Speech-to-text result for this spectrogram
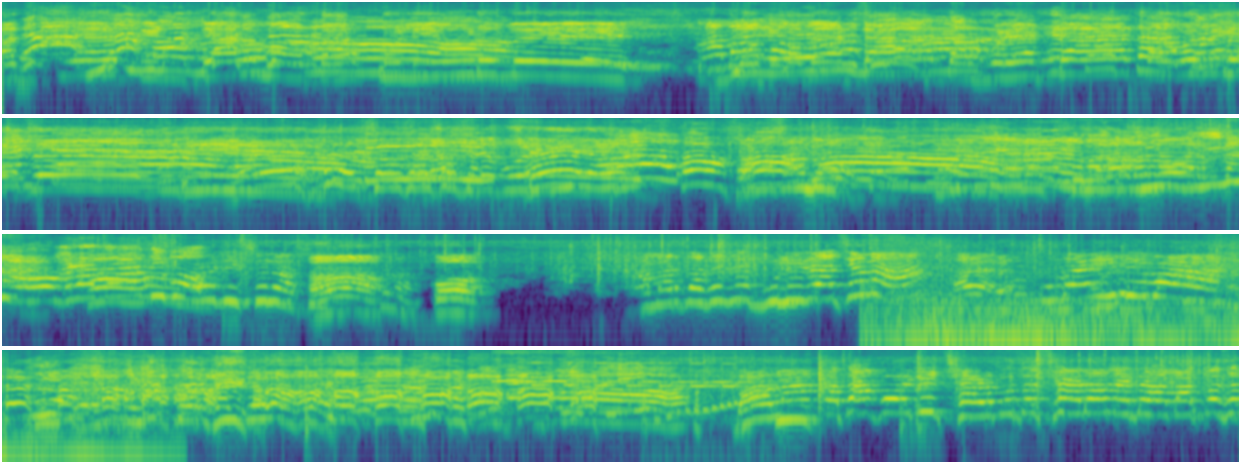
আজকে তিনটার মাথা খুলি উড়বে যত বেটা তারপরে একটা তারপরে গেছে বুড়ি তারপরে বুড়ি ওই শোনো হ্যাঁ ক কাছে যে গুলিটা আছে না পুরাই দিবা আমার কথা কইবি ছাড়বো তো ছাড়ো না এটা আমার কাছে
